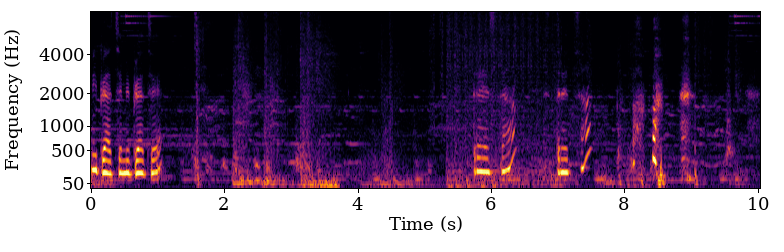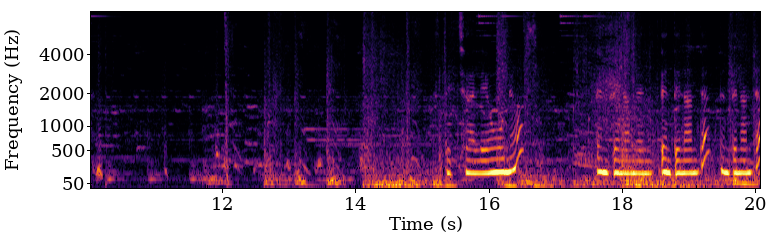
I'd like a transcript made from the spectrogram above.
Mi piace, mi piace. Stressa, strezza. Speciale 1. Tentenamente, tentenante, tentenante.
